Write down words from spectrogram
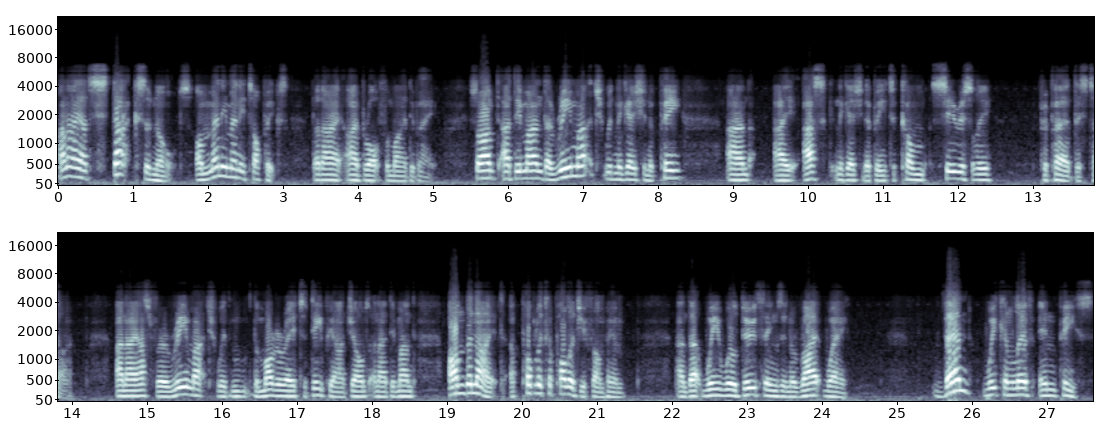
And I had stacks of notes on many, many topics that I, I brought for my debate. So I, I demand a rematch with Negation of P, and I ask Negation of P to come seriously prepared this time. And I ask for a rematch with the moderator DPR Jones, and I demand on the night a public apology from him, and that we will do things in the right way. Then we can live in peace.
